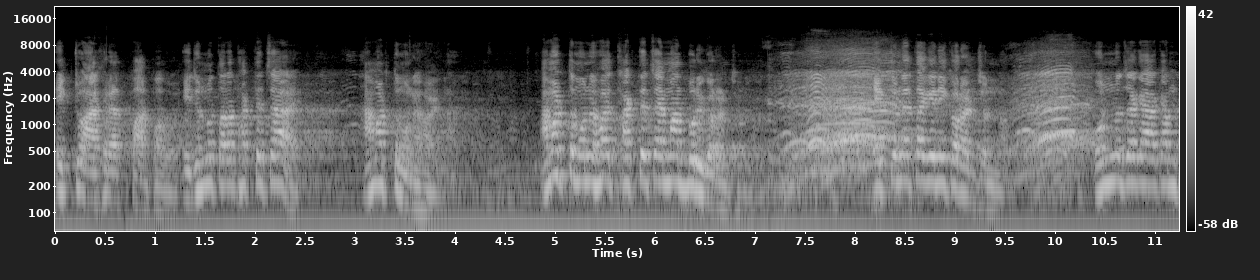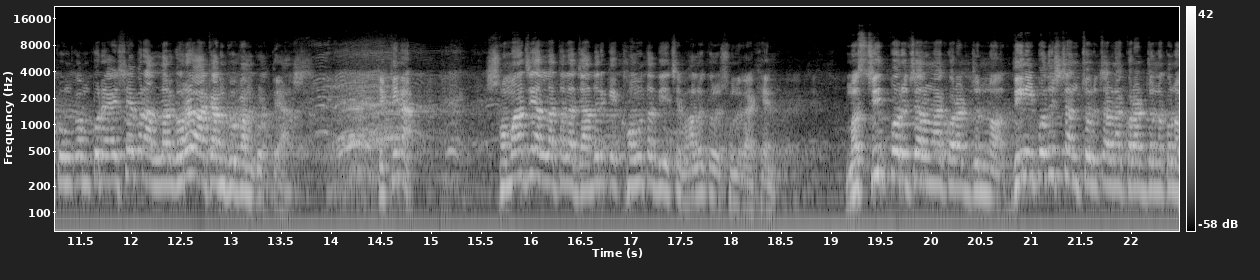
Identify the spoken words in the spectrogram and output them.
একটু আখেরাত পার পাবো। এই জন্য তারা থাকতে চায়। আমার তো মনে হয় না। আমার তো মনে হয় থাকতে চায় মাতবরি করার জন্য। একটু নেতাগিরি করার জন্য। অন্য জায়গায় আকাম কুমকাম করে এসে এবার আল্লাহর ঘরেও আকাম কুকাম করতে আসে। ঠিক কি না সমাজে আল্লাহ তালা যাদেরকে ক্ষমতা দিয়েছে, ভালো করে শুনে রাখেন। মসজিদ পরিচালনা করার জন্য, দিনী প্রতিষ্ঠান পরিচালনা করার জন্য কোনো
